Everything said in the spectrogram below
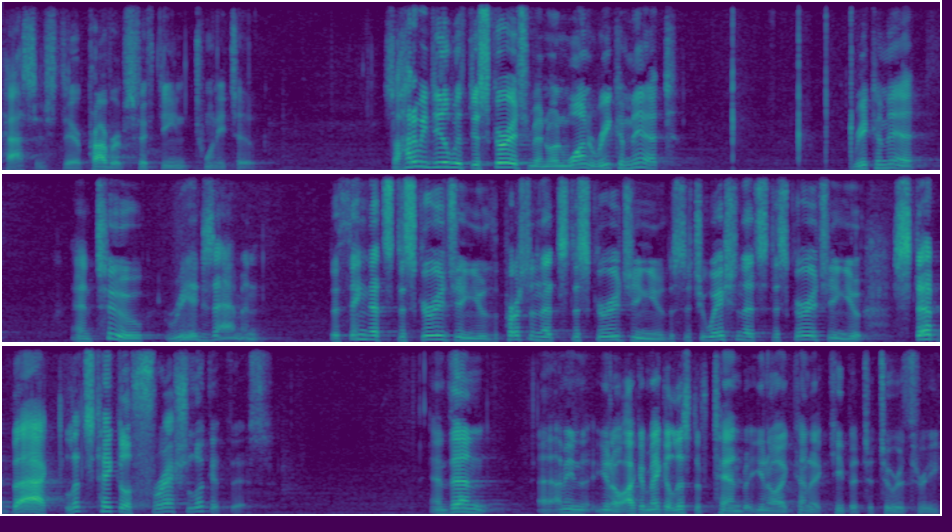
passage there, Proverbs 15, 22. So how do we deal with discouragement when one, recommit, recommit, and two, re-examine the thing that's discouraging you, the person that's discouraging you, the situation that's discouraging you. Step back, let's take a fresh look at this. And then, I mean, you know, I could make a list of 10, but you know, I kind of keep it to two or three.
